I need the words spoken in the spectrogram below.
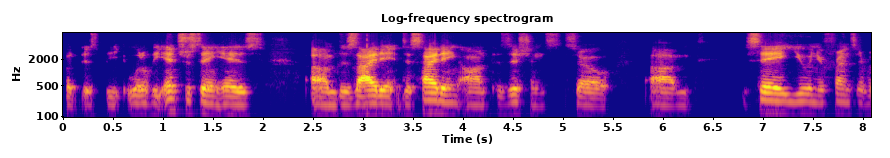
what is be what'll be interesting is um, deciding deciding on positions. So, um, say you and your friends have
